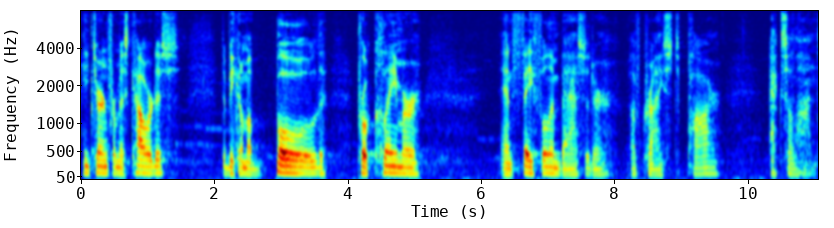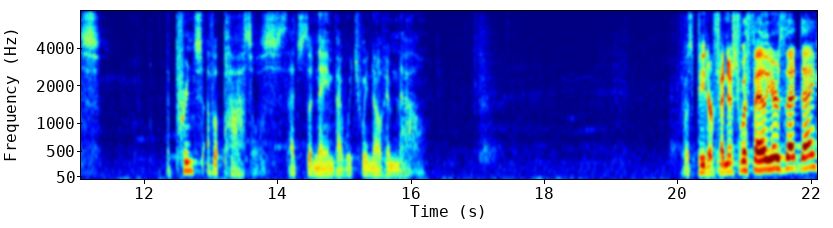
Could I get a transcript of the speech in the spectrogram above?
He turned from his cowardice to become a bold proclaimer and faithful ambassador of Christ par excellence the Prince of Apostles. That's the name by which we know him now. Was Peter finished with failures that day?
